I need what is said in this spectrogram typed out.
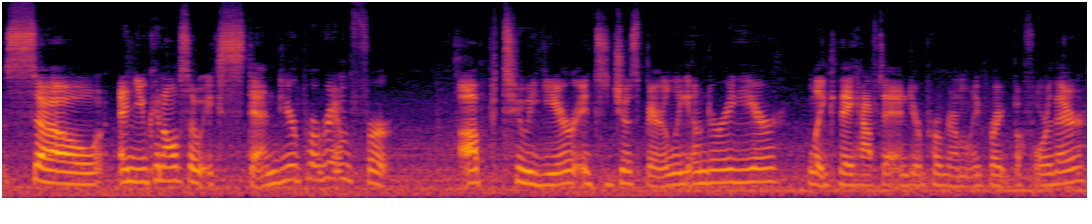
so, and you can also extend your program for up to a year. It's just barely under a year. Like they have to end your program like right before there,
